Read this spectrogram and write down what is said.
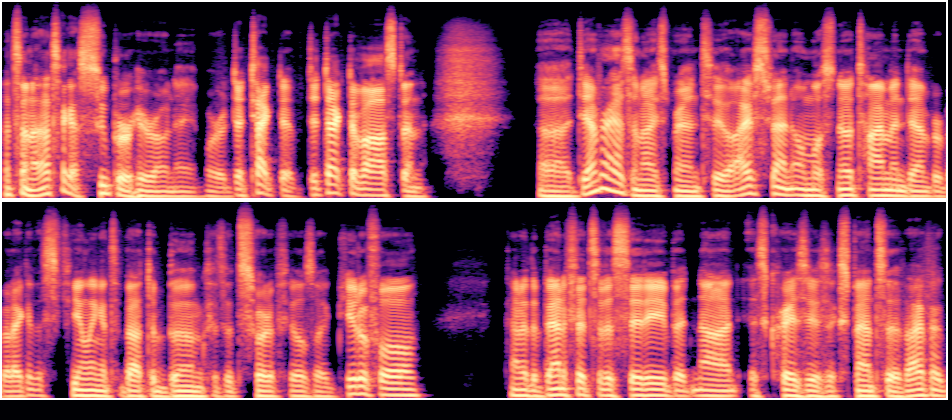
That's, that's like a superhero name or a detective. Detective Austin. Uh, Denver has a nice brand too. I've spent almost no time in Denver, but I get this feeling it's about to boom because it sort of feels like beautiful, kind of the benefits of a city, but not as crazy as expensive. I have a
